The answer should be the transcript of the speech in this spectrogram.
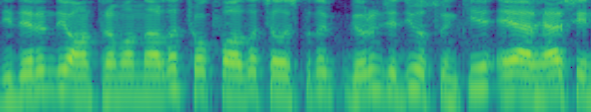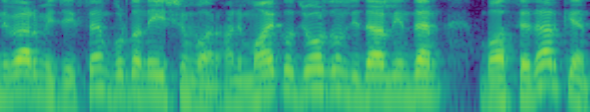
liderin diyor antrenmanlarda çok fazla çalıştığını görünce diyorsun ki eğer her şeyini vermeyeceksen burada ne işin var? Hani Michael Jordan liderliğinden bahsederken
